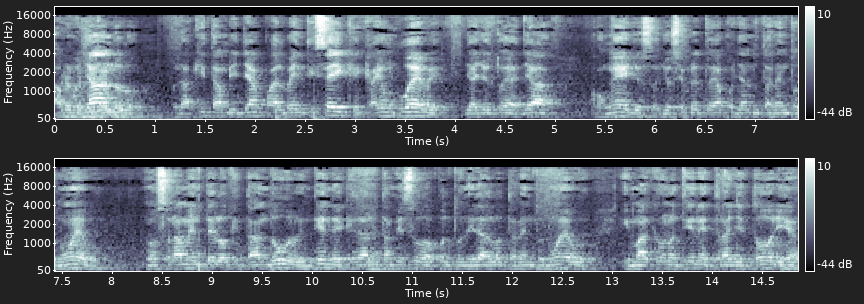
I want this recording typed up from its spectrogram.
apoyándolo, pero aquí también ya para el 26, que cae un jueves, ya yo estoy allá con ellos, yo siempre estoy apoyando talento nuevo, no solamente los que están duros, ¿entiendes? Hay que darle también su oportunidad a los talentos nuevos, y más que uno tiene trayectoria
